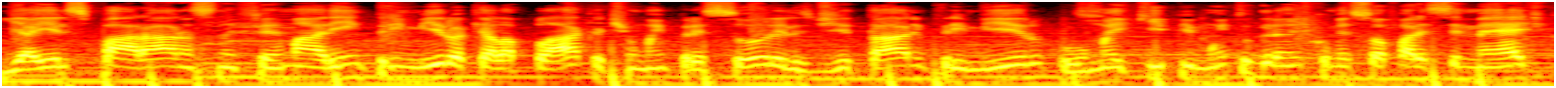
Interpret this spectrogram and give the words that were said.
E aí eles pararam assim, na enfermaria, imprimiram aquela placa, tinha uma impressora, eles digitaram, imprimiram. Uma equipe muito grande começou a aparecer médico.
